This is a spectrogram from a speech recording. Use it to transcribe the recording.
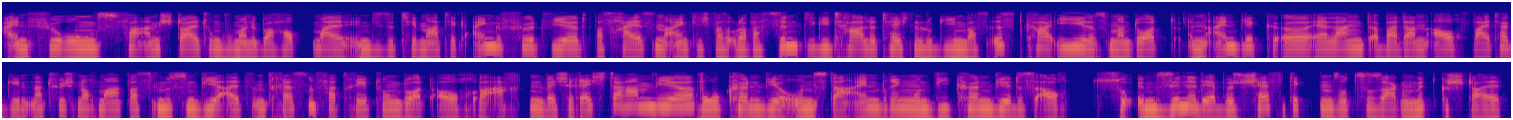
Einführungsveranstaltung, wo man überhaupt mal in diese Thematik eingeführt wird. Was heißen eigentlich was oder was sind digitale Technologien? Was ist KI? Dass man dort einen Einblick äh, erlangt, aber dann auch weitergehend natürlich nochmal, was müssen wir als Interessenvertretung dort auch beachten? Welche Rechte haben wir? Wo können wir uns da einbringen und wie können wir das auch zu, im Sinne der Beschäftigten sozusagen mitgestalten.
